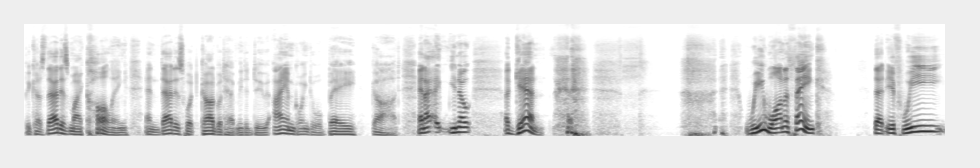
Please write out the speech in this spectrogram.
because that is my calling and that is what God would have me to do. I am going to obey God. And I, you know, again, we want to think that if we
